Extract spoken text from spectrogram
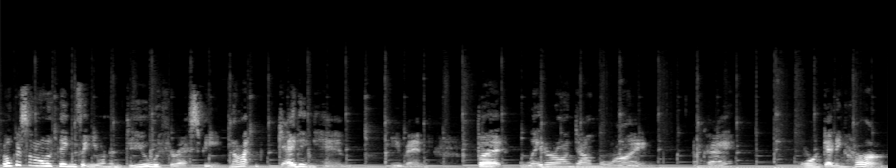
Focus on all the things that you want to do with your SP, not getting him even, but later on down the line, okay? Or getting her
